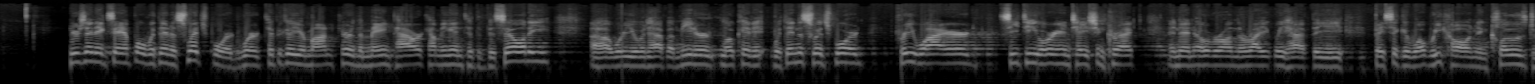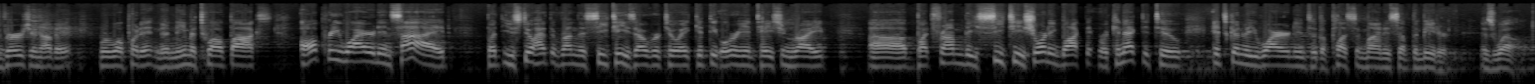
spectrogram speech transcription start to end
Here's an example within a switchboard where typically you're monitoring the main power coming into the facility, uh, where you would have a meter located within the switchboard pre-wired, CT orientation correct, and then over on the right we have the basically what we call an enclosed version of it, where we'll put it in a NEMA 12 box, all pre-wired inside, but you still have to run the CTs over to it, get the orientation right. Uh, but from the CT shorting block that we're connected to, it's going to be wired into the plus and minus of the meter as well.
